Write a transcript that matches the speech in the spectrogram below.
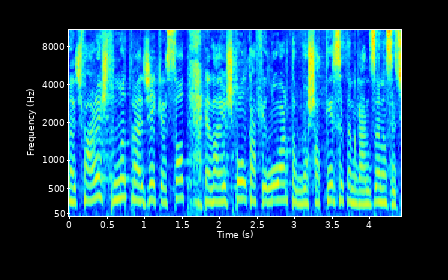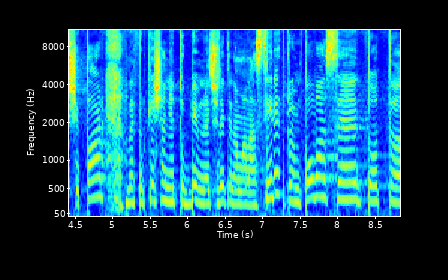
dhe çfarë është më tragjike sot, edhe ajo shkollë ka filluar të boshatiset nga nxënësit shqiptarë dhe kur kisha një tubim në qytetin e Manastirit, premtova se do të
